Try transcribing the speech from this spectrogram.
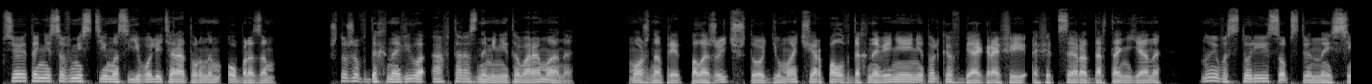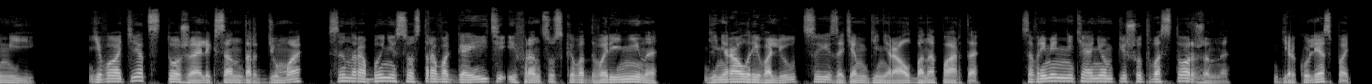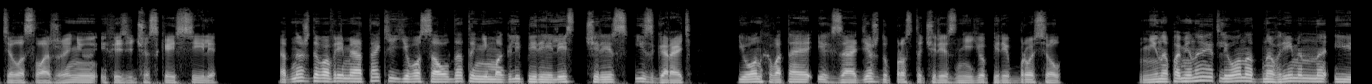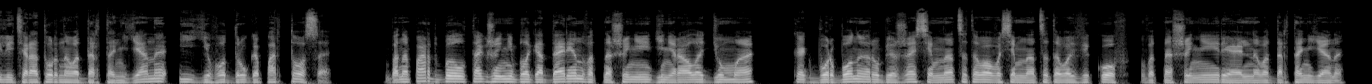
Все это несовместимо с его литературным образом. Что же вдохновило автора знаменитого романа? Можно предположить, что Дюма черпал вдохновение не только в биографии офицера Д'Артаньяна, но и в истории собственной семьи. Его отец, тоже Александр Дюма, сын рабыни с острова Гаити и французского дворянина. Генерал революции, затем генерал Бонапарта. Современники о нем пишут восторженно. Геркулес по телосложению и физической силе. Однажды во время атаки его солдаты не могли перелезть через изгородь, и он, хватая их за одежду, просто через нее перебросил. Не напоминает ли он одновременно и литературного Д'Артаньяна, и его друга Портоса? Бонапарт был также неблагодарен в отношении генерала Дюма, как бурбоны рубежа 17-18 веков в отношении реального Д'Артаньяна.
